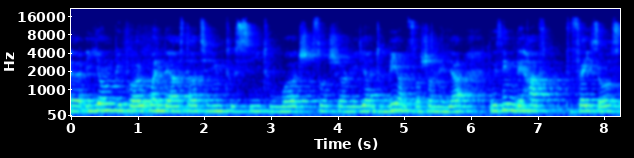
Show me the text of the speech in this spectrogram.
uh, young people, when they are starting to see, to watch social media and to be on social media, do you think they have to face those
